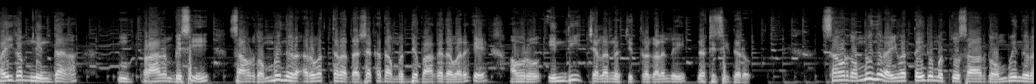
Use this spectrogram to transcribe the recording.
ಪೈಗಂನಿಂದ ಪ್ರಾರಂಭಿಸಿ ಸಾವಿರದ ಒಂಬೈನೂರ ಅರವತ್ತರ ದಶಕದ ಮಧ್ಯಭಾಗದವರೆಗೆ ಅವರು ಹಿಂದಿ ಚಲನಚಿತ್ರಗಳಲ್ಲಿ ನಟಿಸಿದರು. ಸಾವಿರದ ಒಂಬೈನೂರ ಐವತ್ತೈದು ಮತ್ತು ಸಾವಿರದ ಒಂಬೈನೂರ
